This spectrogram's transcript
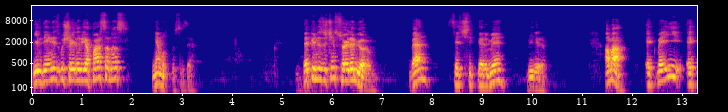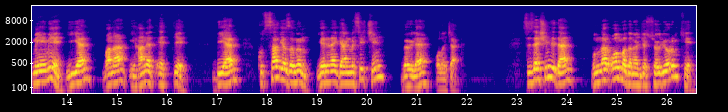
Bildiğiniz bu şeyleri yaparsanız ne mutlu size. Hepiniz için söylemiyorum. Ben seçtiklerimi bilirim. Ama ekmeği ekmeğimi yiyen bana ihanet etti diyen kutsal yazının yerine gelmesi için böyle olacak. Size şimdiden bunlar olmadan önce söylüyorum ki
